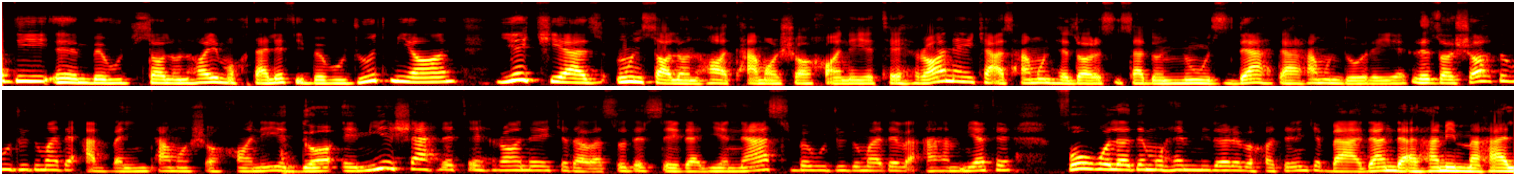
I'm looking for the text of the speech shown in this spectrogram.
زیادی به وجود های مختلفی به وجود میان. یکی از اون سالن‌ها تماشاخانه تهرانه که از همون 1319 در همون دوره رضاشاه به وجود اومده. اولین تماشاخانه دائمی شهر تهرانه که توسط سید علی نصر به وجود اومده و اهمیت فوق مهمی داره به خاطر اینکه بعدا در همین محل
